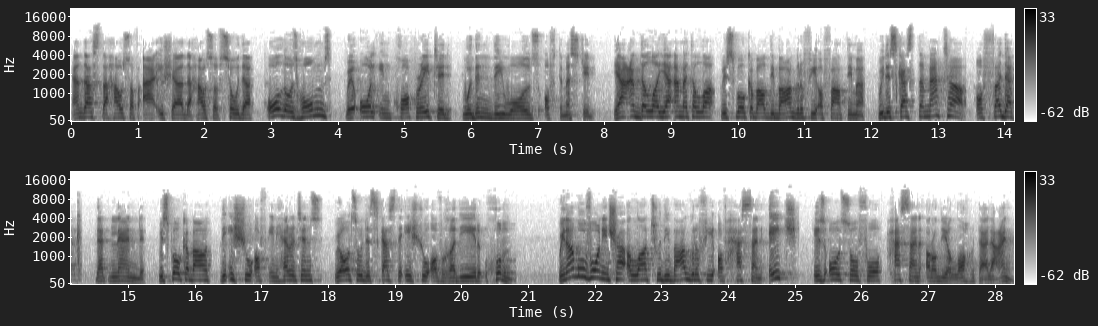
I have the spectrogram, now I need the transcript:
and thus the house of Aisha, the house of Sauda, all those homes were all incorporated within the walls of the masjid. Ya Abdullah, Ya Amatallah, we spoke about the biography of Fatima. We discussed the matter of Fadak, that land. We spoke about the issue of inheritance. We also discussed the issue of Ghadir Khum. We now move on, inshallah, to the biography of Hassan. H is also for Hassan radiallahu ta'ala an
